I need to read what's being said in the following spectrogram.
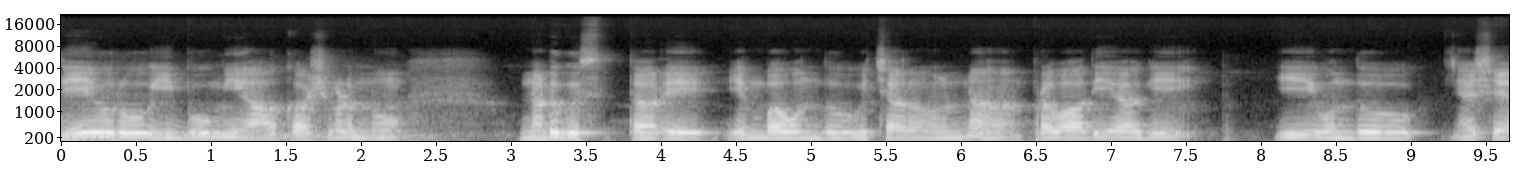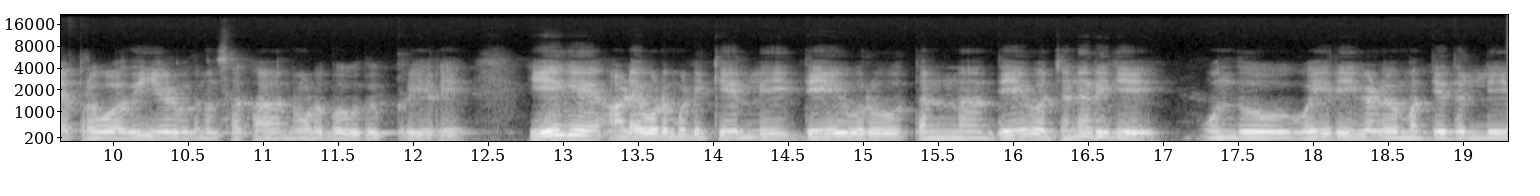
ದೇವರು ಈ ಭೂಮಿ ಆಕಾಶಗಳನ್ನು ನಡುಗಿಸುತ್ತಾರೆ ಎಂಬ ಒಂದು ವಿಚಾರವನ್ನು ಪ್ರವಾದಿಯಾಗಿ ಈ ಒಂದು ಯಶಯ ಪ್ರವಾದಿ ಹೇಳುವುದನ್ನು ಸಹ ನೋಡಬಹುದು ಪ್ರಿಯರೇ. ಹೇಗೆ ಹಳೆ ಒಡಂಬಡಿಕೆಯಲ್ಲಿ ದೇವರು ತನ್ನ ದೇವ ಜನರಿಗೆ ಒಂದು ವೈರಿಗಳ ಮಧ್ಯದಲ್ಲಿ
